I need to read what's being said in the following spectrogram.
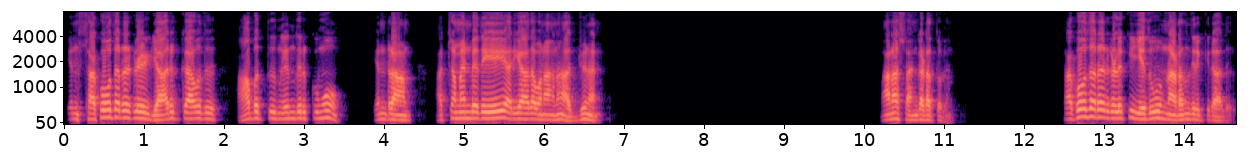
என் சகோதரர்கள் யாருக்காவது ஆபத்து நேர்ந்திருக்குமோ? என்றான். அச்சமென்பதே அறியாதவனான அர்ஜுனன். மன சங்கடத்துடன். சகோதரர்களுக்கு எதுவும் நடந்திருக்கிறாது.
